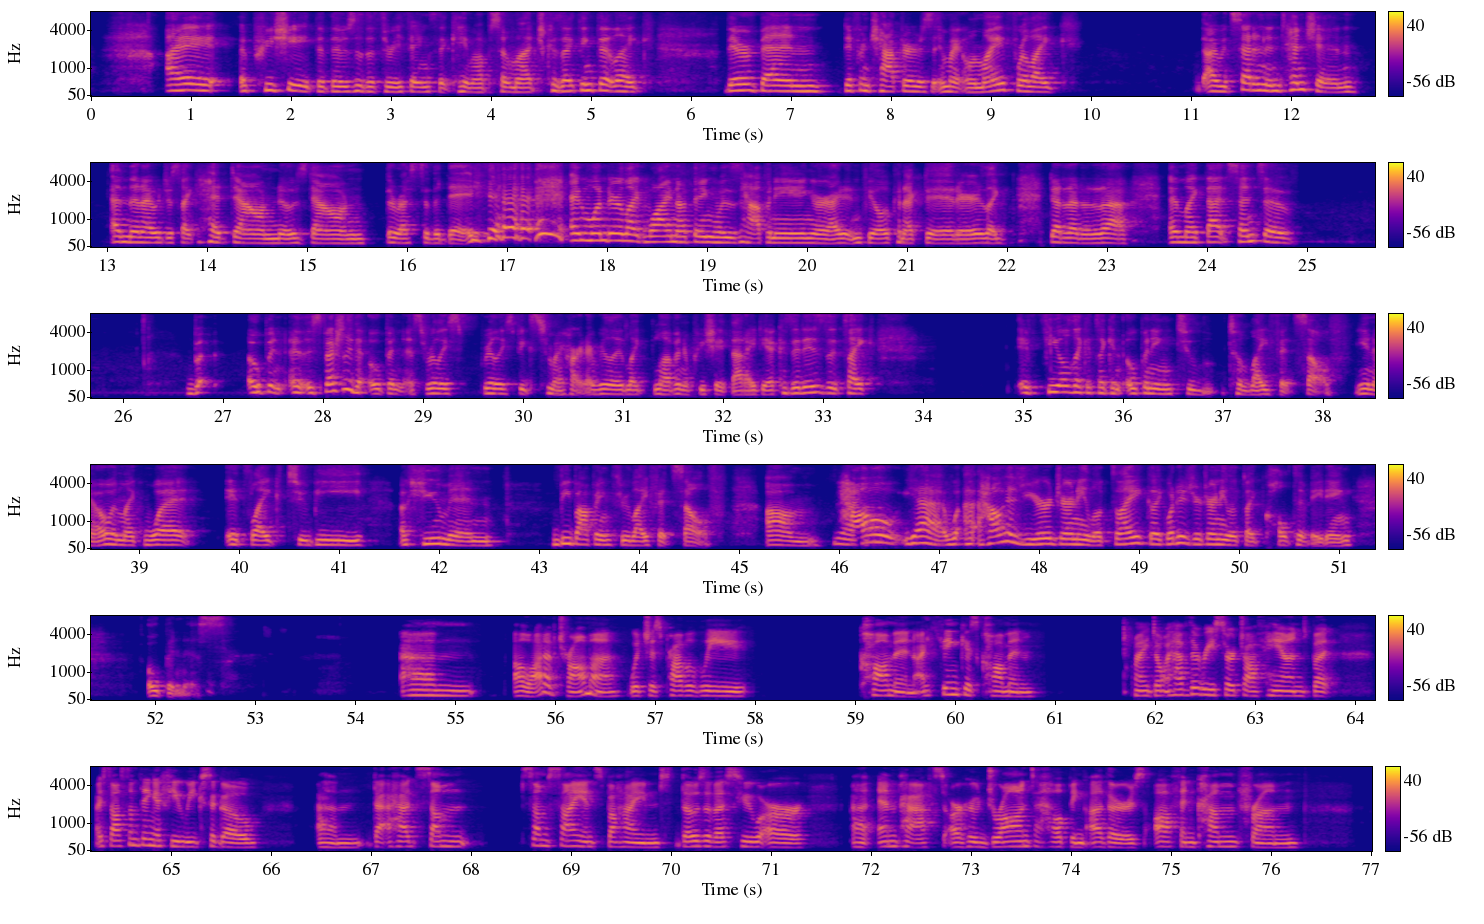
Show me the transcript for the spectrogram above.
I appreciate that those are the three things that came up so much because I think that like there have been different chapters in my own life where like I would set an intention and then I would just like head down, nose down the rest of the day and wonder like why nothing was happening or I didn't feel connected or like da da da da da. And like that sense of but open especially the openness really really speaks to my heart. I really like love and appreciate that idea because it is it's like it feels like it's like an opening to to life itself you know and like what it's like to be a human bebopping through life itself. Um yeah. how yeah how has your journey looked like? Like what has your journey looked like cultivating openness? Um a lot of trauma which is probably common i think is common. I don't have the research offhand but I saw something a few weeks ago um, that had some some science behind those of us who are uh, empaths are who drawn to helping others often come from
